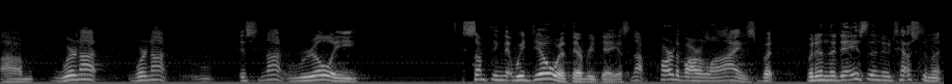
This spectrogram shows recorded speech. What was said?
Um, we're not, we're not, it's not really something that we deal with every day. It's not part of our lives. But, but in the days of the New Testament,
